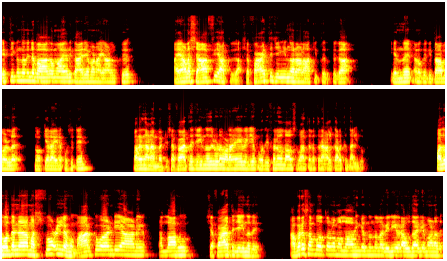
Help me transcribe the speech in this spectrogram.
എത്തിക്കുന്നതിന്റെ ഭാഗമായ ഒരു കാര്യമാണ് അയാൾക്ക് അയാളെ ഷാഫിയാക്കുക ഷഫായത്ത് ചെയ്യുന്ന ഒരാളാക്കി തീർക്കുക എന്ന് നമുക്ക് കിതാബുകളിൽ നോക്കിയാൽ അതിനെ കുറിച്ചിട്ട് പറയുന്ന കാണാൻ പറ്റും. ഷഫായത്ത് ചെയ്യുന്നതിലൂടെ വളരെ വലിയ പ്രതിഫലം അള്ളാഹു സുബാത്തലത്തിന് ആൾക്കാർക്ക് നൽകും. അപ്പൊ അതുപോലെ തന്നെ മഷ്ഫൂഇൻ ലഹും ആർക്ക് വേണ്ടിയാണ് അള്ളാഹു ഷഫായത്ത് ചെയ്യുന്നത്? അവരെ സംഭവത്തോളം അള്ളാഹുങ്കിൽ നിന്നുള്ള വലിയൊരു ഔദാര്യമാണത്.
